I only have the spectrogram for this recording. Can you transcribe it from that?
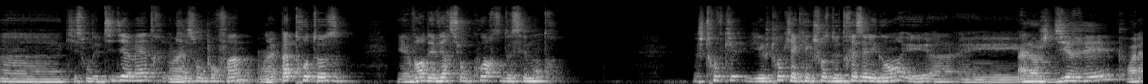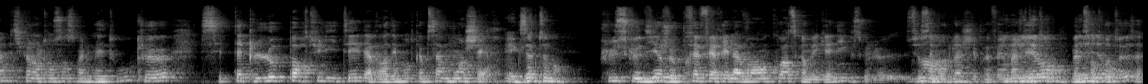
euh, qui sont des petits diamètres Ouais. qui sont pour femmes, Ouais. pas de trotteuse, et avoir des versions quartz de ces montres, je trouve que je trouve qu'il y a quelque chose de très élégant et, euh, et... Alors je dirais, pour aller un petit peu dans ton sens malgré tout, que c'est peut-être l'opportunité d'avoir des montres comme ça moins chères. exactement. Plus que dire je préférais l'avoir en quartz qu'en mécanique, parce que sur Non. ces montres-là, préfère Bien malgré tout, même sans trotteuse.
